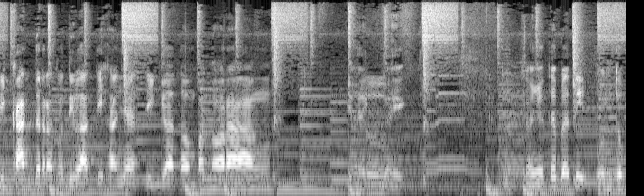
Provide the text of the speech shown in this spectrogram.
dikader atau dilatih hanya tiga atau empat orang. baik Gitu. baik selanjutnya berarti untuk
